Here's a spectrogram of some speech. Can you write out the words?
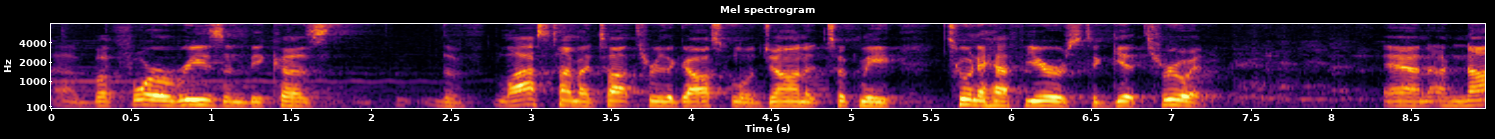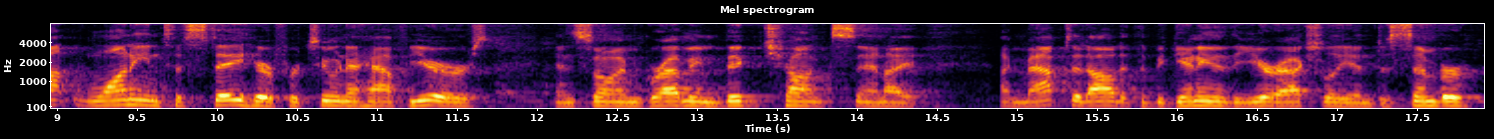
uh, but for a reason, because the last time I taught through the Gospel of John, it took me two and a half years to get through it. And I'm not wanting to stay here for two and a half years, and so I'm grabbing big chunks, and I, I mapped it out at the beginning of the year, actually in December,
